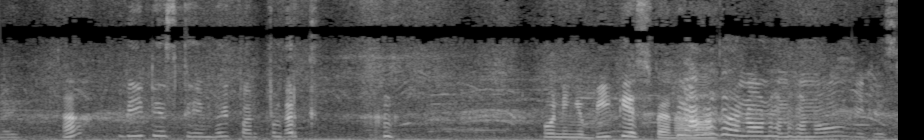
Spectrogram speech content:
லைட் ஆ? பிடிஎஸ் ஸ்கைம் லைட் பர்பிளாக இருக்கு ஓ நீங்கள் பிடிஎஸ் ஃபேனா no no no no BTS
